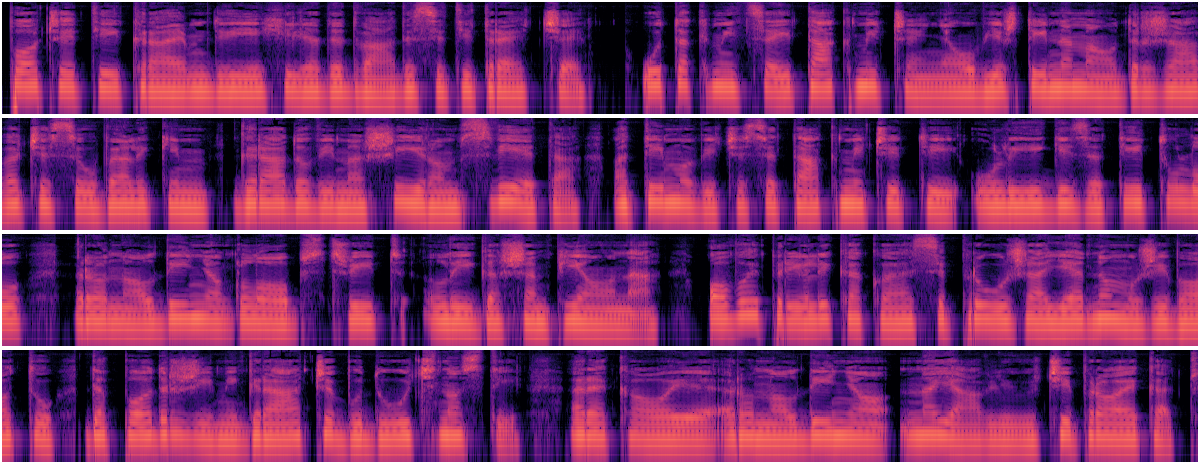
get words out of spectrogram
početi krajem 2023. Utakmice i takmičenja u vještinama održavat će se u velikim gradovima širom svijeta, a timovi će se takmičiti u ligi za titulu Ronaldinho Globe Street Liga šampiona. Ovo je prilika koja se pruža jednom u životu da podržim igrače budućnosti, rekao je Ronaldinho najavljujući projekat.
